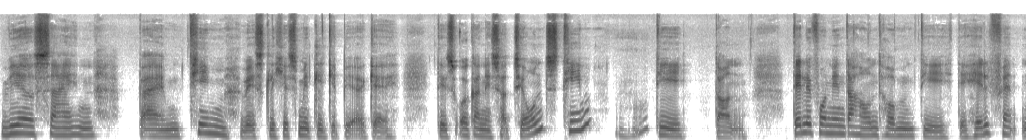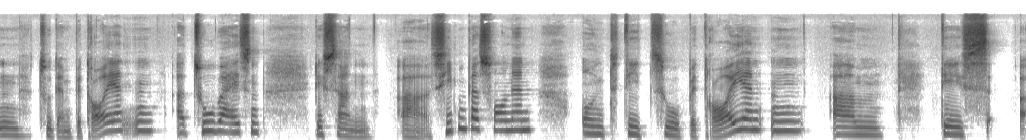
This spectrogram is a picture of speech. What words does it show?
Wir sind beim Team Westliches Mittelgebirge das Organisationsteam, mhm. die dann Telefon in der Hand haben, die die Helfenden zu den Betreuenden äh, zuweisen. Das sind äh, sieben Personen und die zu Betreuenden, ähm, das, äh,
